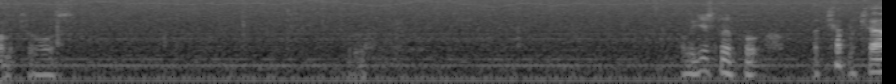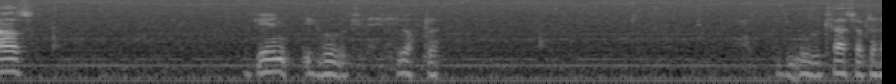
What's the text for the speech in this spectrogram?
on the course. we're just going to put a couple of cars again you can move the, you have to you can move the cars you have to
